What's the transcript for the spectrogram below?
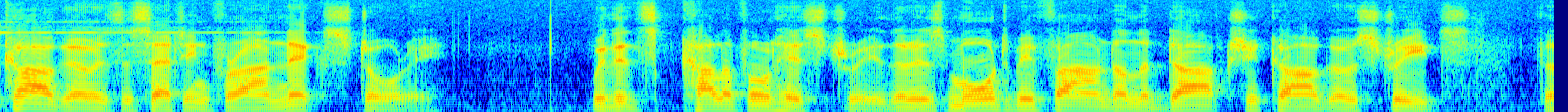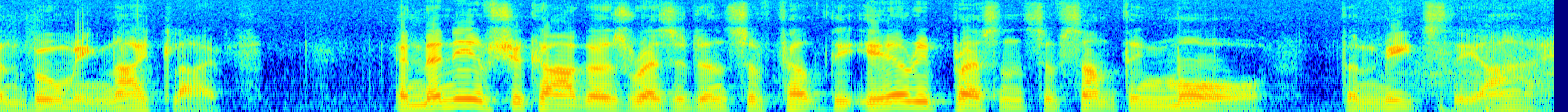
Chicago is the setting for our next story. With its colorful history, there is more to be found on the dark Chicago streets than booming nightlife. And many of Chicago's residents have felt the eerie presence of something more than meets the eye.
